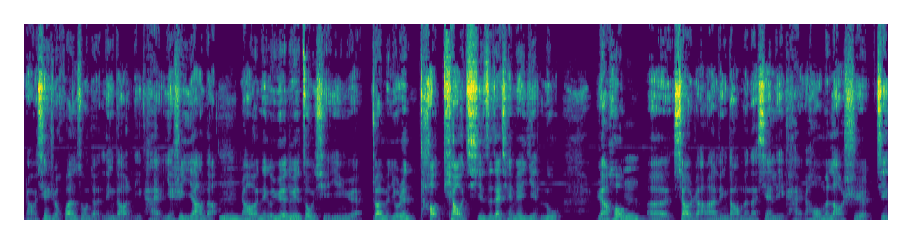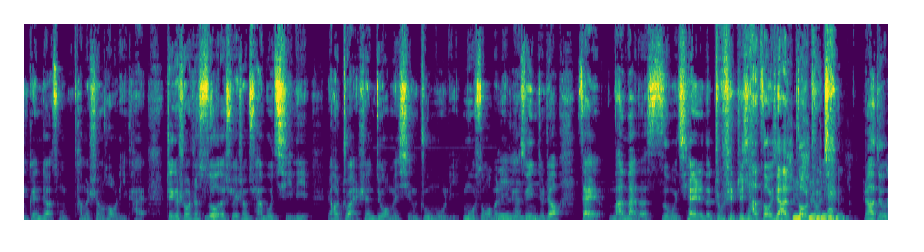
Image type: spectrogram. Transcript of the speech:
然后先是欢送的领导离开，也是一样的。嗯，然后那个乐队嗯奏起音乐，专门有人挑挑旗子在前面引路，然后、嗯呃校长啊领导们呢先离开，然后我们老师紧跟着从他们身后离开。这个时候是所有的嗯学生全部起立，然后转身对我们行注目礼，目送我们离开。嗯所以你就知道，在满满的四五千人的注视之下走下 走出去。然后就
